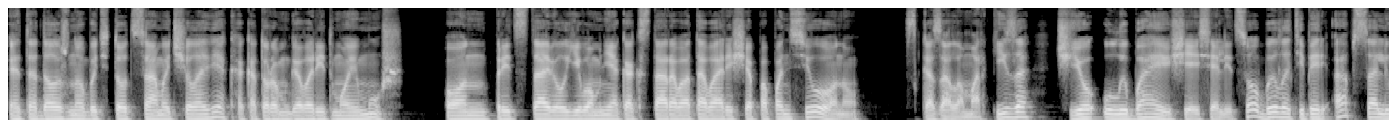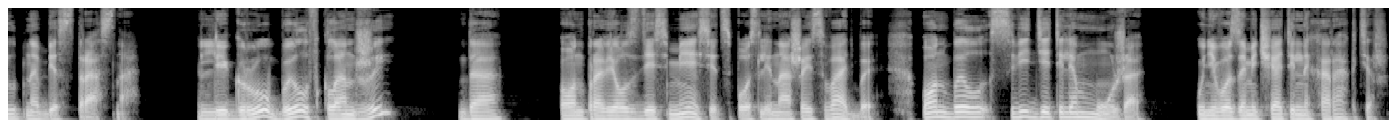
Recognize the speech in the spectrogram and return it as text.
Это должно быть тот самый человек, о котором говорит мой муж. Он представил его мне как старого товарища по пансиону», сказала маркиза, чье улыбающееся лицо было теперь абсолютно бесстрастно. «Легру был в Кланжи?» «Да. Он провел здесь месяц после нашей свадьбы. Он был свидетелем мужа. У него замечательный характер.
